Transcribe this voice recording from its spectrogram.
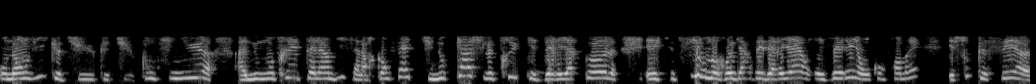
On a envie que tu que tu continues à nous montrer tel indice, alors qu'en fait tu nous caches le truc qui est derrière Cole, et si on nous regardait derrière, on verrait, on comprendrait. Et je trouve que c'est euh,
